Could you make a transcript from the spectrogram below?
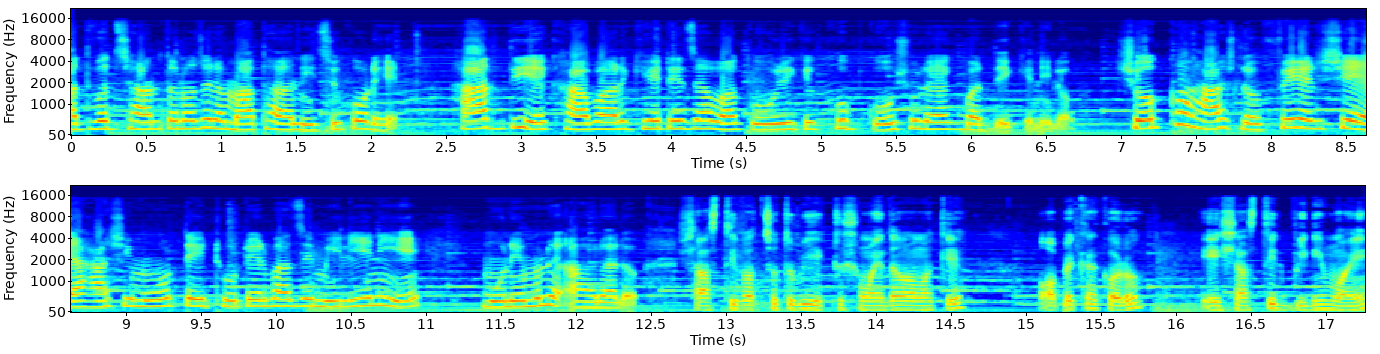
অদ্ভুত শান্ত নজরে মাথা নিচু করে হাত দিয়ে খাবার ঘেটে যাওয়া কৌরিকে খুব কৌশলে একবার দেখে নিল। সক্ষ হাসলো, ফের সে হাসি মুহূর্তেই ঠোঁটের ভাঁজে মিলিয়ে নিয়ে মনে মনে আওড়ালো। শাস্তি পাচ্ছ তুমি, একটু সময় দাও আমাকে। অপেক্ষা করো, এই শাস্তির বিনিময়ে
